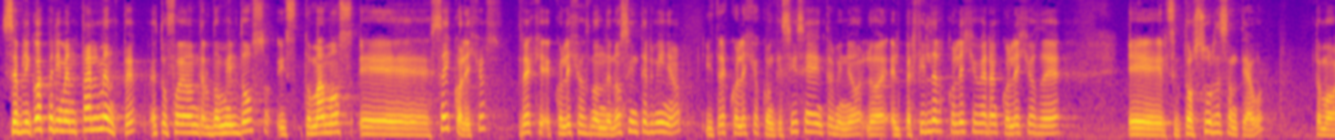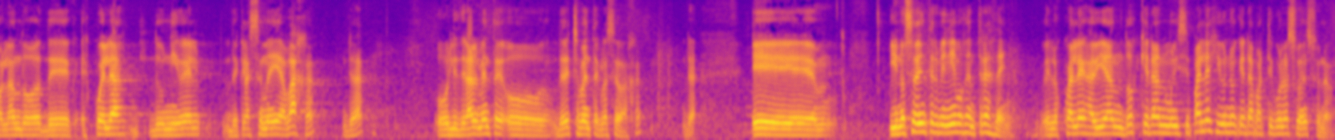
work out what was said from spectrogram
se aplicó experimentalmente, esto fue entre el 2002, y tomamos eh, seis colegios, tres colegios donde no se intervino y tres colegios con que sí se intervino. el perfil de los colegios eran colegios del de, eh, sector sur de Santiago, estamos hablando de escuelas de un nivel de clase media baja, ¿ya? o literalmente o derechamente clase baja. ¿ya? Eh, y nosotros intervinimos en tres de ellos, en los cuales habían dos que eran municipales y uno que era particular subvencionado.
